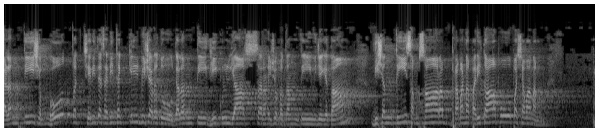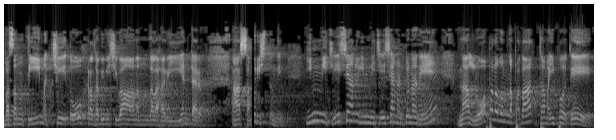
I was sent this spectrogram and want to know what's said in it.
గళంతి శంభోత్వచ్చరిత సరిత కిల్బిషరదు దళంతి ధీకుల్యాసరణిషు పతంతి విజయతాం దిశంతి సంసార భ్రమణ పరితాపోపశమనం వసంతి మచ్చేతో హ్రదబివి శివానందలహరి అంటారు. ఆ సంపురిస్తుంది ఇన్ని చేశాను ఇన్ని చేశానంటున్నానే నా లోపల ఉన్న పదార్థం అయిపోతే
